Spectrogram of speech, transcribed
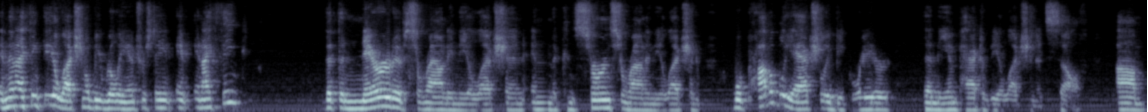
And then I think the election will be really interesting. And, and I think that the narrative surrounding the election and the concerns surrounding the election will probably actually be greater than the impact of the election itself. Um,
